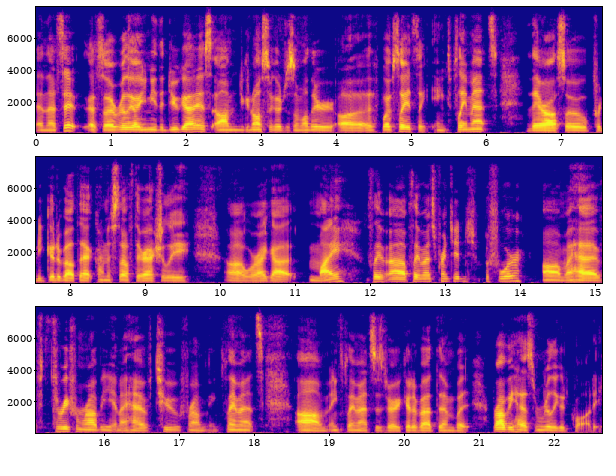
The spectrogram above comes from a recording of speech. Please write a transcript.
and that's it. That's uh, really all you need to do, guys. Um, you can also go to some other uh, websites like Inked Playmats. They're also pretty good about that kind of stuff. They're actually uh, where I got my play uh, playmats printed before. Um, I have three from Robbie and I have two from Inked Playmats. Um, Inked Playmats is very good about them, but Robbie has some really good quality.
